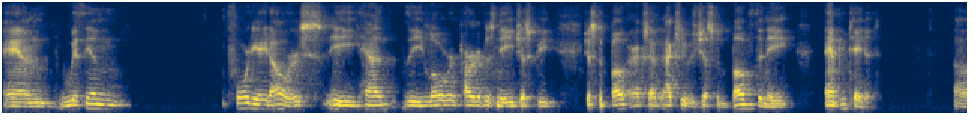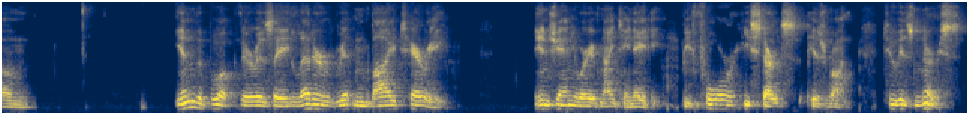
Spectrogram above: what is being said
And within 48 hours, he had the lower part of his knee just be just above, or actually, was just above the knee, amputated. Um, in the book, there is a letter written by Terry in January of 1980, before he starts his run, to his nurse.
